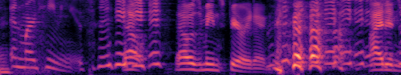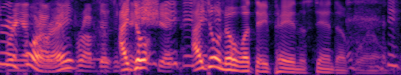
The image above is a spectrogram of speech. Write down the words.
here. and martinis. that, that was mean spirited. I didn't Three or bring up four, how right? improv doesn't I don't. shit. I don't know what they pay in the stand-up world,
